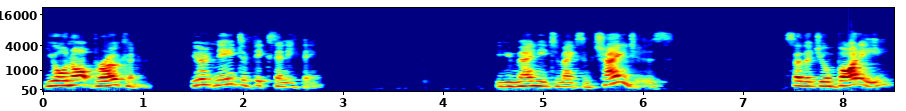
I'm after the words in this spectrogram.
You're not broken. You don't need to fix anything. You may need to make some changes so that your body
